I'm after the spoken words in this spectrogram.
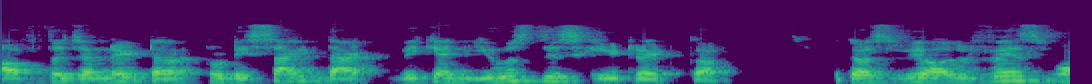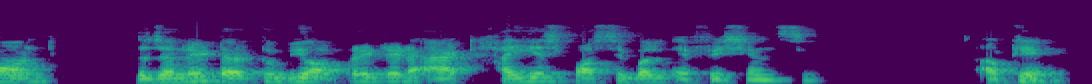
of the generator to decide that we can use this heat rate curve because we always want the generator to be operated at highest possible efficiency okay.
